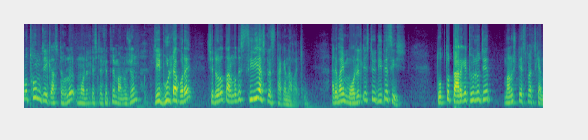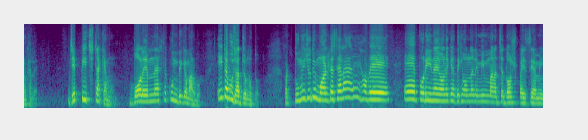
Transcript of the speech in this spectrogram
প্রথম যেই কাজটা হলো মডেল টেস্টের ক্ষেত্রে মানুষজন যেই ভুলটা করে, সেটা হলো তার মধ্যে সিরিয়াসনেস থাকে না ভাই। আরে ভাই মডেল টেস্ট তুই দিতেছিস? তোর তো টার্গেট হলো যে মানুষ টেস্ট ম্যাচ কেন খেলে? যে পিচটা কেমন? বল এমনি আসলে কোন দিকে মারবো? এইটা বোঝার জন্য তো। বাট তুমি যদি মডেল টেস্ট এলা, আরে হবে, এ পড়ি নাই, অনেকে দেখি অনলাইনে মিম বানাচ্ছে, দশ পাইছি আমি,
